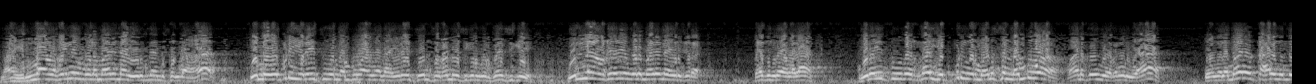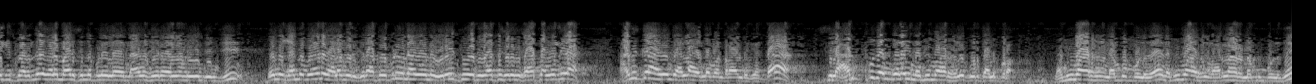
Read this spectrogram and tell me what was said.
நான் எல்லா வகையிலும் உங்களை மாதிரி நான் இருந்தேன்னு சொன்னா என்ன எப்படி இறை தூதர் நம்புவாங்க? நான் இறை தூதர் சொல்லணும்னு வச்சுக்கிறேன் ஒரு பேச்சுக்கு. எல்லா வகையிலும் உங்களை மாதிரி நான் இருக்கிறேன். கேட்டுக்கிறாங்களா இறை தூதர்னா எப்படி ஒரு மனுஷன் நம்புவான்? வானத்துக்கு இறங்குங்க எங்களை மாதிரி தாய் இன்னைக்கு பிறந்து எங்களை மாதிரி சின்ன பிள்ளைல நாங்க செய்யற வேலை செஞ்சு எங்களுக்கு அந்த மாதிரி வளர்ந்து இருக்கிற அப்ப எப்படி நாங்க இறை தூதர் ஏத்துக்கிறது காத்தாங்க இல்லையா? அதுக்காக வந்து எல்லாம் என்ன பண்றான்னு கேட்டா சில அற்புதங்களை நபிமார்களுக்கு கொடுத்து அனுப்புறோம் நபிமார்கள் நம்பும் பொழுது நபிமார்கள் வரலாறு நம்பும் பொழுது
